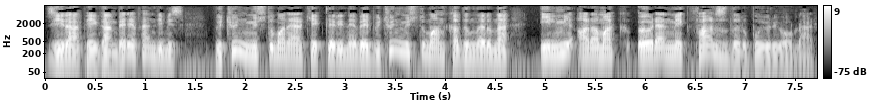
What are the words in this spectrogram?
Zira Peygamber Efendimiz bütün Müslüman erkeklerine ve bütün Müslüman kadınlarına ilmi aramak, öğrenmek farzdır buyuruyorlar.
